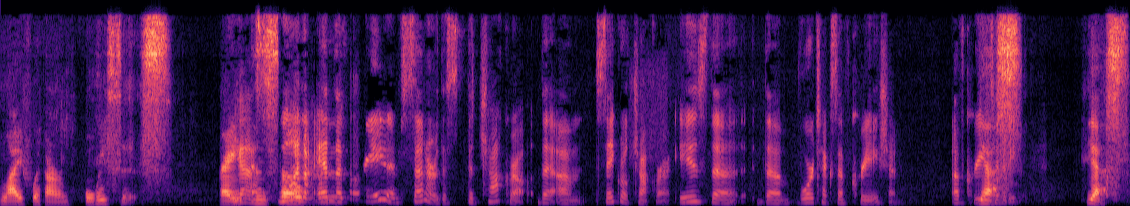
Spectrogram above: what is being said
life with our voices. Right. Yes. And so well, and, and the creative center, the, the chakra, the um, sacral chakra, is the the vortex of creation, of creativity. yes. Yes.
